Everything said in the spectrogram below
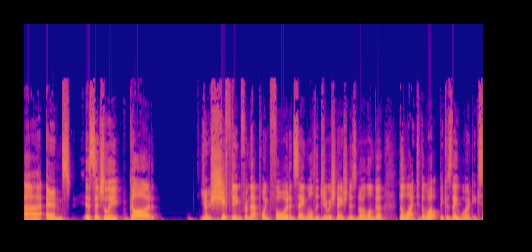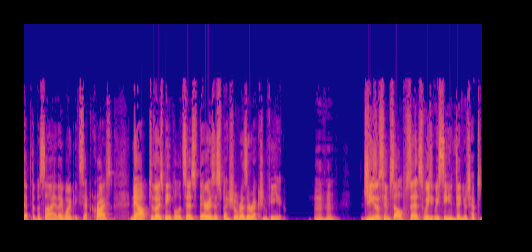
uh, and essentially God you know, shifting from that point forward and saying, well, the Jewish nation is no longer the light to the world because they won't accept the Messiah. They won't accept Christ. Now, to those people, it says there is a special resurrection for you. Mm-hmm. Jesus himself says, we, we see in Daniel chapter,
